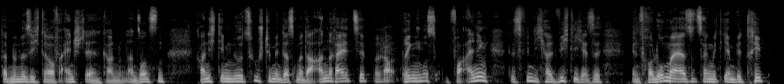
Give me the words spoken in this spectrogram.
damit man sich darauf einstellen kann. Und ansonsten kann ich dem nur zustimmen, dass man da Anreize bringen muss. Und vor allen Dingen, das finde ich halt wichtig, also wenn Frau Lohmeier sozusagen mit ihrem Betrieb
